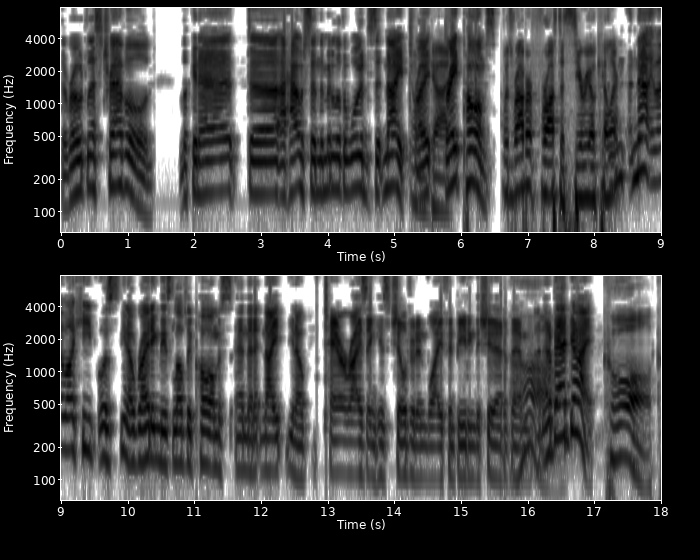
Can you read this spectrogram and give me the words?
the road less traveled, looking at uh, a house in the middle of the woods at night, Oh right? Great poems. Was Robert Frost a serial killer? N- No, well, he was, you know, writing these lovely poems, and then at night, you know, terrorizing his children and wife and beating the shit out of them, Oh. and a bad guy. Cool. cool.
